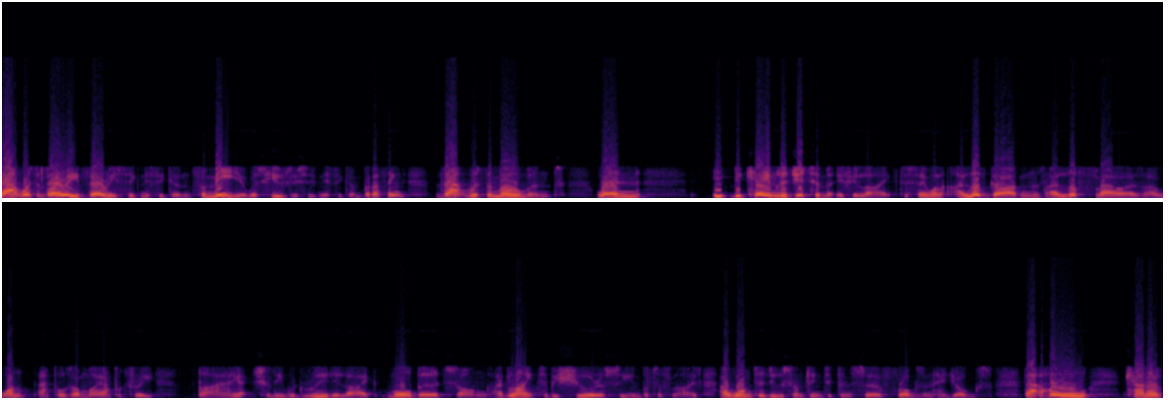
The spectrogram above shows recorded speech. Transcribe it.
that was very, very significant for me. It was hugely significant, but I think that was the moment when it became legitimate, if you like, to say, well, I love gardens, I love flowers, I want apples on my apple tree, but I actually would really like more bird song. I'd like to be sure of seeing butterflies. I want to do something to conserve frogs and hedgehogs. That whole kind of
